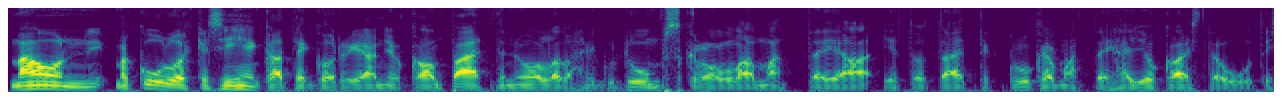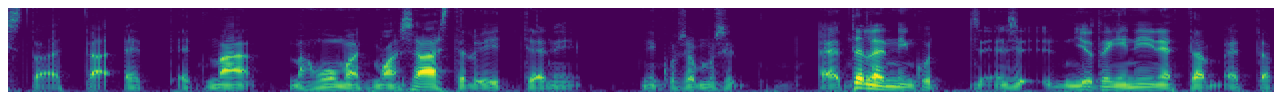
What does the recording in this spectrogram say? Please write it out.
mä, on, mä kuulun ehkä siihen kategoriaan, joka on päättänyt olla vähän niin kuin ja, ja tota, että lukematta ihan jokaista uutista. Että et, et mä, mä huomaan, että mä oon säästellyt itseäni niin kuin semmoiset, ajattelen niin kuin, jotenkin niin, että, että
